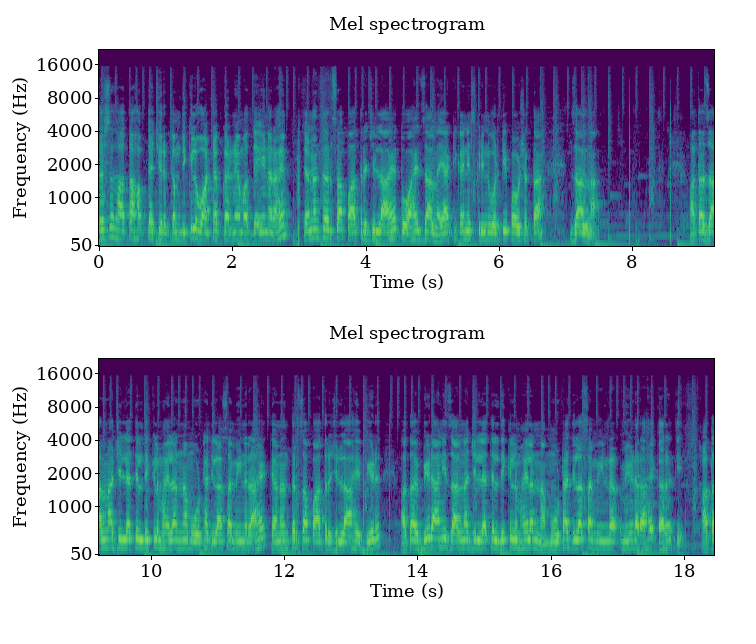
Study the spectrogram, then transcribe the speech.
तसेच आता हप्त्याची रक्कम देखील वाटप करण्यामध्ये येणार आहे. त्यानंतरचा पात्र जिल्हा आहे तो आहे जालना. या ठिकाणी स्क्रीनवरती पाहू शकता जालना. आता जालना जिल्ह्यातील देखील महिलांना मोठा दिलासा मिळणार आहे. त्यानंतरचा पात्र जिल्हा आहे बीड. आता बीड आणि जालना जिल्ह्यातील देखील महिलांना मोठा दिलासा मिळणार मिळणार आहे कारण की आता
